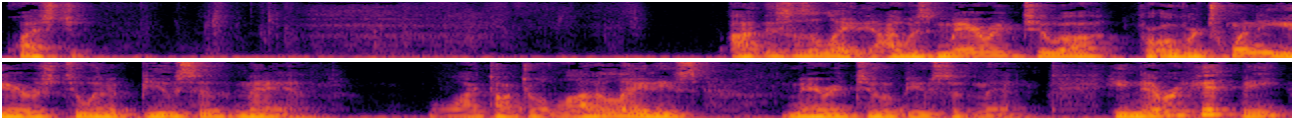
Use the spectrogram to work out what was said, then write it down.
question. I, this is a lady. I was married to a, for over 20 years to an abusive man. Well, I talked to a lot of ladies married to abusive men. He never hit me,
